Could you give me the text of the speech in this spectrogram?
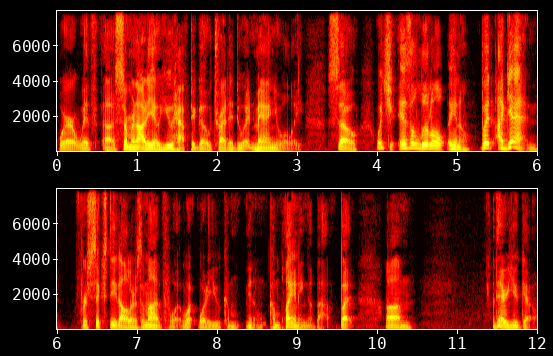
Where with uh, Sermon Audio, you have to go try to do it manually. So, which is a little, you know, but again, for sixty dollars a month, what what what are you com- you know complaining about? But um, there you go.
